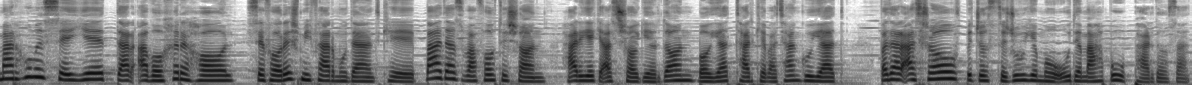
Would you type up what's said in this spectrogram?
مرحوم سید در اواخر حال سفارش می‌فرمودند که بعد از وفاتشان هر یک از شاگردان باید ترک وطن گوید و در اطراف به جستجوی موعود محبوب پردازد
